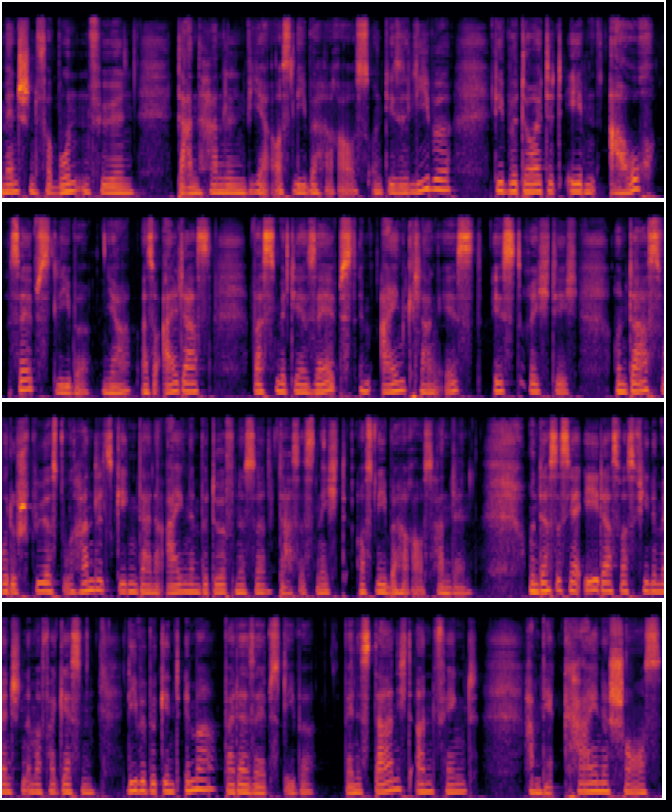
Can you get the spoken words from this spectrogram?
Menschen verbunden fühlen, dann handeln wir aus Liebe heraus. Und diese Liebe, die bedeutet eben auch Selbstliebe. Ja, also all das, was mit dir selbst im Einklang ist, ist richtig. Und das, wo du spürst, du handelst gegen deine eigenen Bedürfnisse, das ist nicht aus Liebe heraus handeln. Und das ist ja eh das, was viele Menschen immer vergessen. Liebe beginnt immer bei der Selbstliebe. Wenn es da nicht anfängt, haben wir keine Chance,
